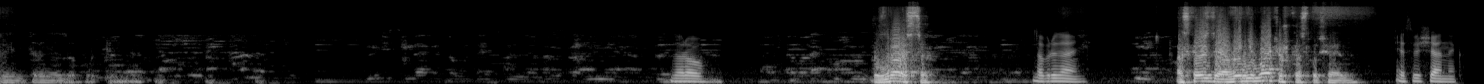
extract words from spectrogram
За интернет заплатил. да. Здорово. Здрасте. Добрий день. А скажите, а вы не батюшка случайно? Я священник.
